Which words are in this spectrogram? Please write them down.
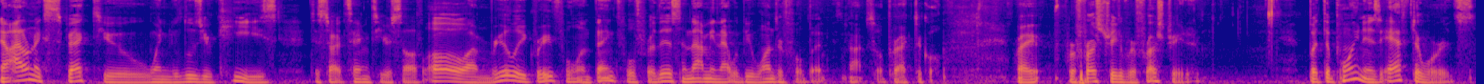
Now, I don't expect you, when you lose your keys, to start saying to yourself, Oh, I'm really grateful and thankful for this. And I mean, that would be wonderful, but it's not so practical, right? We're frustrated, we're frustrated. But the point is, afterwards,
